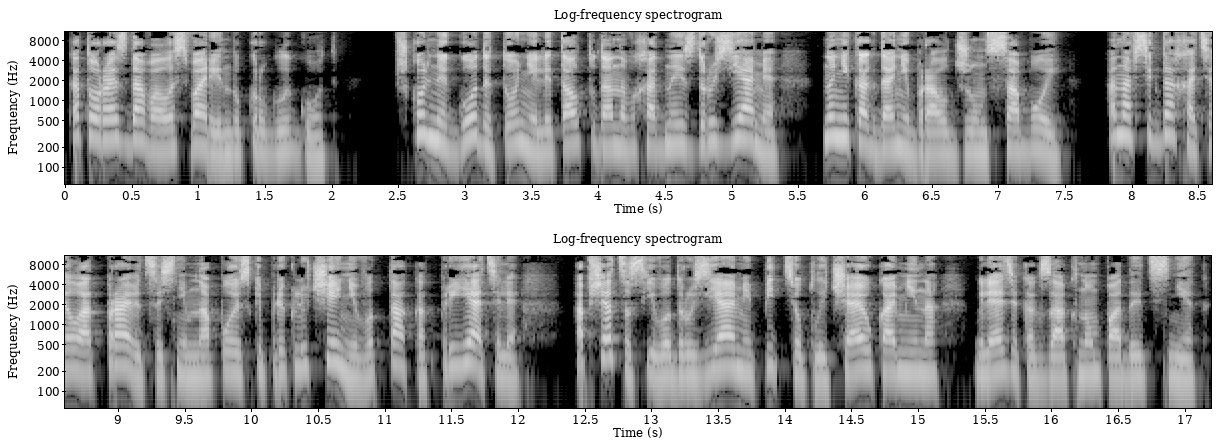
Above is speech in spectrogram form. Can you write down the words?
которое сдавалось в аренду круглый год. В школьные годы Тони летал туда на выходные с друзьями, но никогда не брал Джун с собой. Она всегда хотела отправиться с ним на поиски приключений, вот так, как приятели, общаться с его друзьями, пить теплый чай у камина, глядя, как за окном падает снег.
